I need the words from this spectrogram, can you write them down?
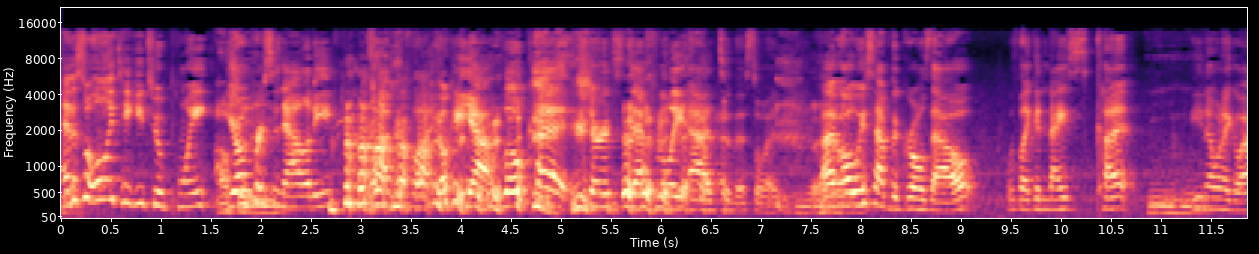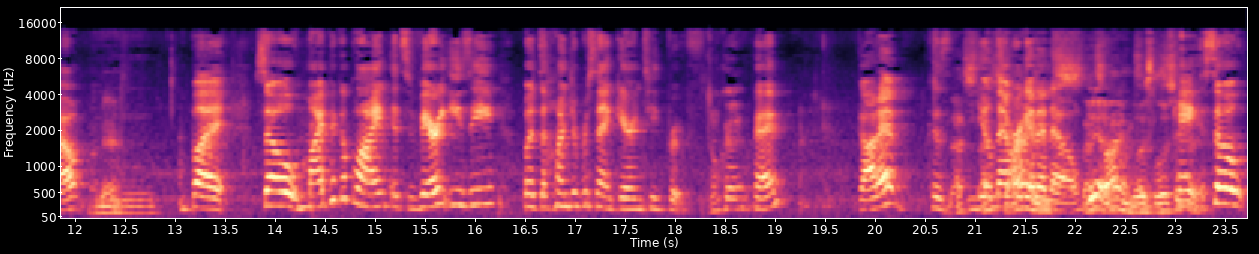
and this will only take you to a point. I'll Your own show you. personality will have to fly. Okay, yeah, low cut shirts definitely add to this one. I've always have the girls out with like a nice cut. Mhm. You know when I go out. Okay. Mhm. But so my pickup line, it's very easy, but it's 100% guaranteed proof. Okay. Okay, got it? Because you'll that's never get a no. That's Yeah, science. let's listen. Okay, so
